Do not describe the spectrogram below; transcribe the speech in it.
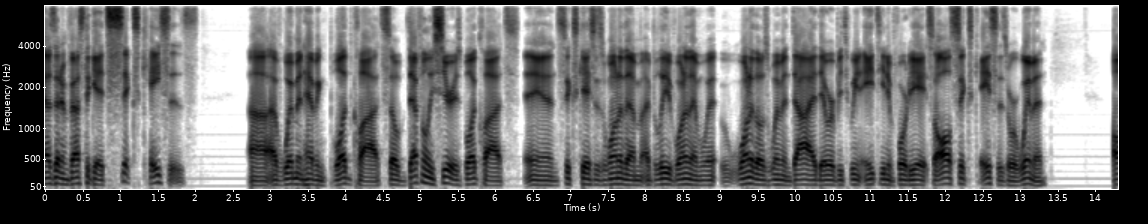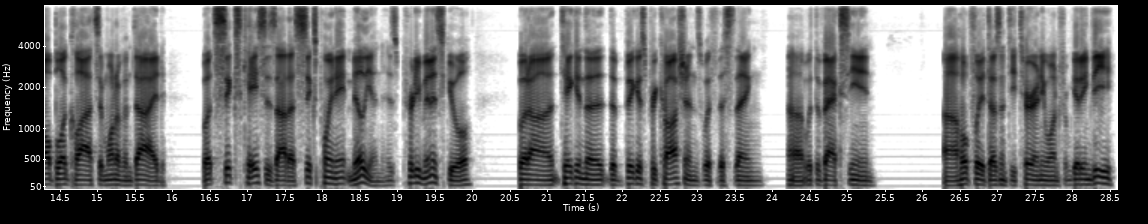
as it investigates six cases uh, of women having blood clots. So definitely serious blood clots, and six cases. One of them, I believe, one of them, one of those women died. They were between 18 and 48. So all six cases were women, all blood clots, and one of them died. But six cases out of 6.8 million is pretty minuscule. But uh, taking the the biggest precautions with this thing, uh, with the vaccine. Uh, hopefully, it doesn't deter anyone from getting the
